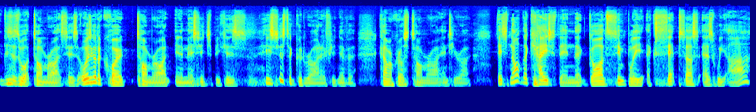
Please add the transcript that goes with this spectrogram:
this is what Tom Wright says. Always got to quote Tom Wright in a message because he's just a good writer if you've never come across Tom Wright, N.T. Wright. It's not the case then that God simply accepts us as we are.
